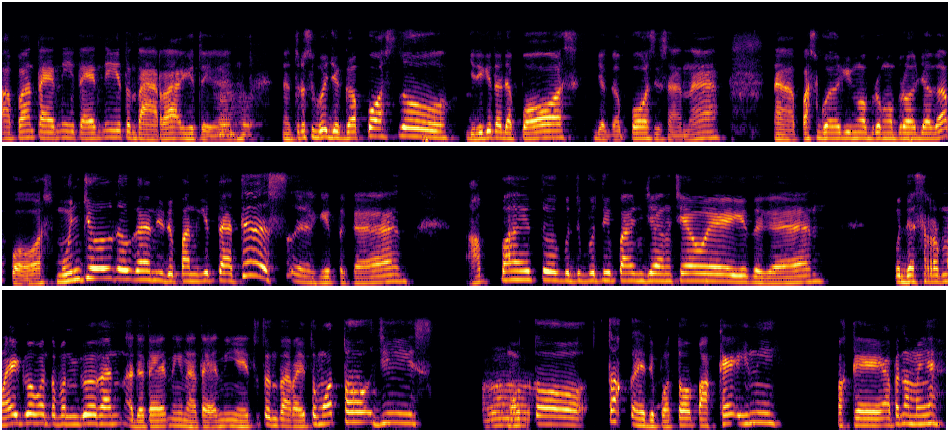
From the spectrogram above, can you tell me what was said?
apa TNI TNI tentara gitu ya. Uh-huh. Nah terus gue jaga pos tuh, jadi kita ada pos, jaga pos di sana. Nah pas gue lagi ngobrol-ngobrol jaga pos, muncul tuh kan di depan kita, terus gitu kan. Apa itu putih-putih panjang cewek? Gitu kan. Udah serem aja gue sama temen gue kan ada TNI nah TNI-nya itu tentara itu moto jis oh. moto tok kayak dipoto pakai ini pakai apa namanya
